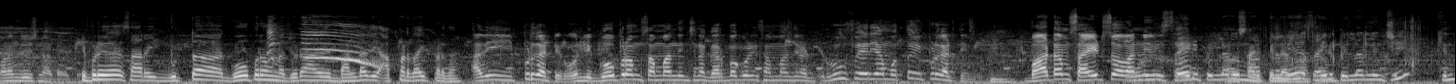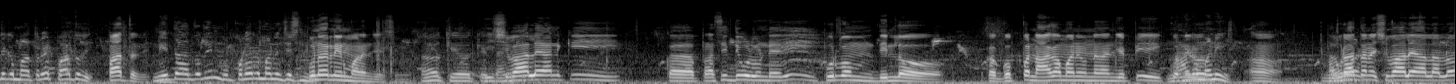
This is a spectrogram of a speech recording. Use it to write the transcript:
మనం చూసినట్టయితే. ఇప్పుడు సార్ ఈ గుట్ట గోపురం ఉన్నది చూడ అది బండది అప్పటిదా ఇప్పటిదా? అది ఇప్పుడు కట్టిరు ఓన్లీ గోపురం సంబంధించిన గర్భగుడికి సంబంధించిన రూఫ్ ఏరియా మొత్తం ఇప్పుడు కట్టింది. బాటమ్ సైడ్స్ అవన్నీ సైడ్ పిల్లర్లు మాత్రమే సైడ్ పిల్లర్ నుంచి కిందకి మాత్రమే పాతది. పాతది. మిగతా అంతది పునర్నిర్మాణం చేసింది. పునర్నిర్మాణం చేసింది. ఓకే ఓకే ఈ శివాలయానికి ఒక ప్రసిద్ధి కూడా ఉండేది. పూర్వం దీనిలో ఒక గొప్ప నాగమణి ఉన్నదని చెప్పి కొన్ని పురాతన శివాలయాలలో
